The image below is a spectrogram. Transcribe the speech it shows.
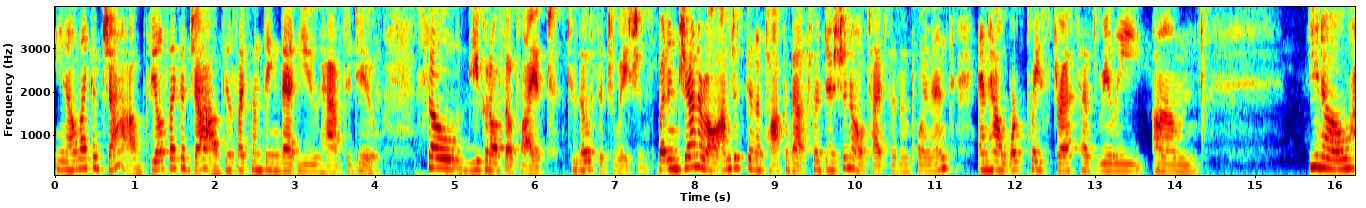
you know, like a job, feels like a job, feels like something that you have to do. So you could also apply it to those situations. But in general, I'm just going to talk about traditional types of employment and how workplace stress has really, um, you know,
